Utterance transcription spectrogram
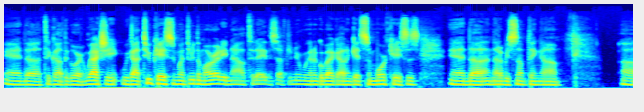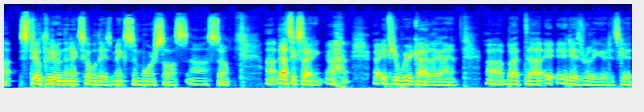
and uh, to God the glory. We actually we got two cases, went through them already. Now today, this afternoon, we're going to go back out and get some more cases, and uh, and that'll be something uh, uh, still to do in the next couple days. Make some more sauce. Uh, so uh, that's exciting. if you're a weird guy like I am, uh, but uh, it, it is really good. It's good.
